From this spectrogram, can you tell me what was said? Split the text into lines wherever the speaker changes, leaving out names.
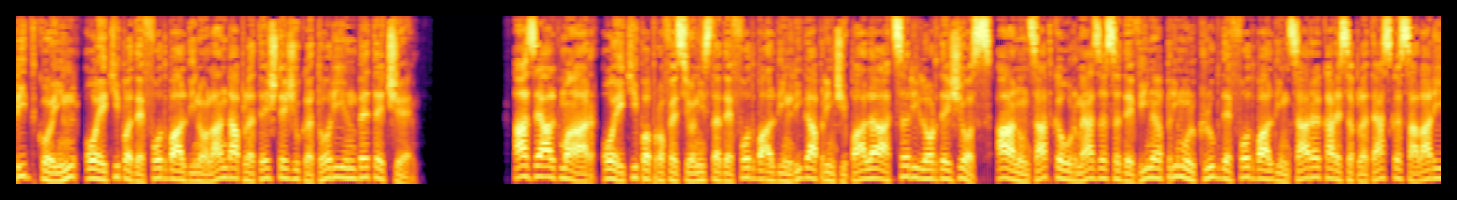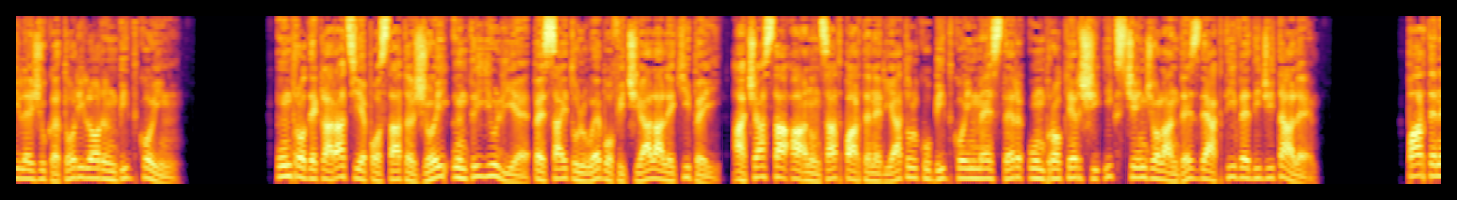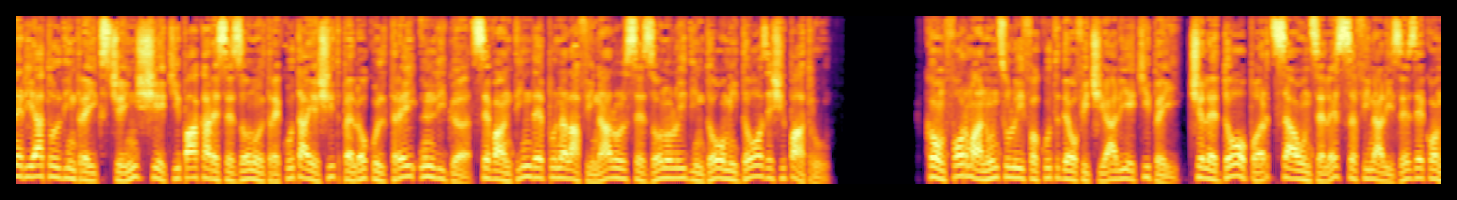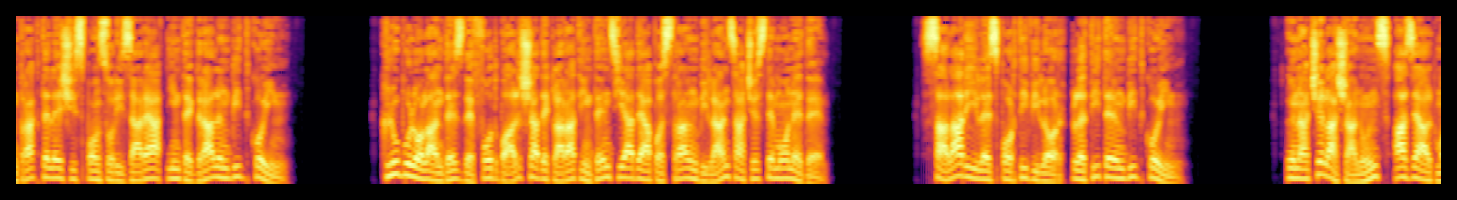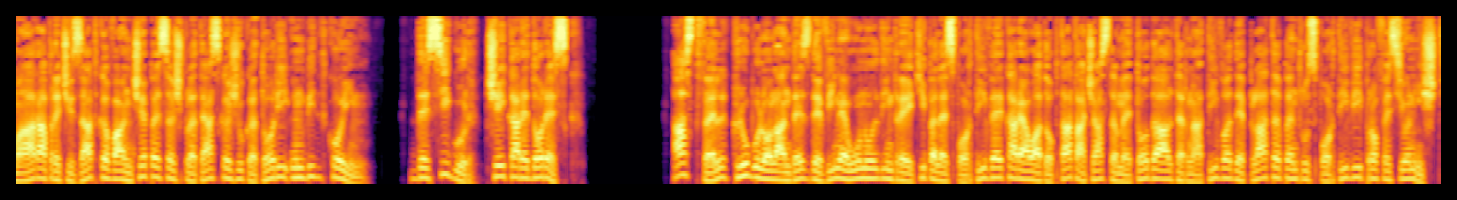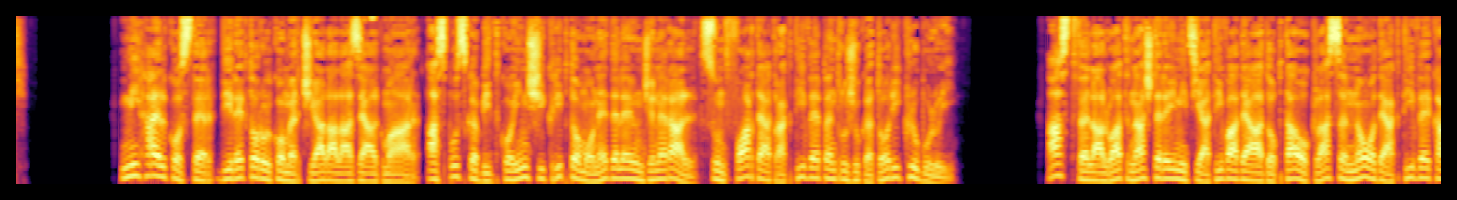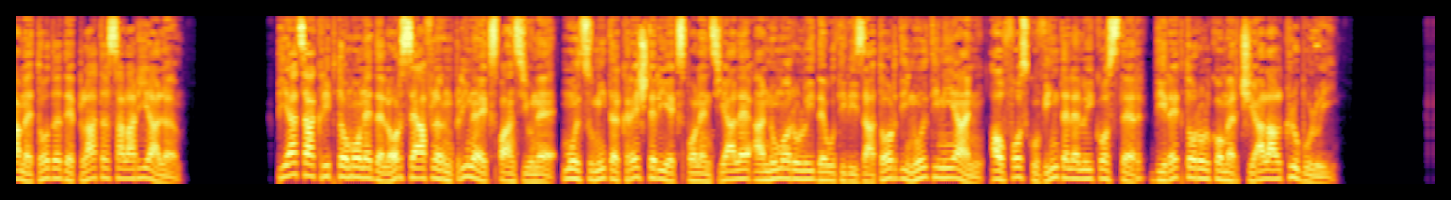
Bitcoin, o echipă de fotbal din Olanda plătește jucătorii în BTC. AZ Alkmaar, o echipă profesionistă de fotbal din liga principală a țărilor de jos, a anunțat că urmează să devină primul club de fotbal din țară care să plătească salariile jucătorilor în Bitcoin. Într-o declarație postată joi, 1 iulie, pe site-ul web oficial al echipei, aceasta a anunțat parteneriatul cu Bitcoin Master, un broker și exchange olandez de active digitale. Parteneriatul dintre Exchange și echipa care sezonul trecut a ieșit pe locul 3 în ligă se va întinde până la finalul sezonului din 2024. Conform anunțului făcut de oficialii echipei, cele două părți s-au înțeles să finalizeze contractele și sponsorizarea integral în Bitcoin. Clubul olandez de fotbal și-a declarat intenția de a păstra în bilanț aceste monede. Salariile sportivilor plătite în Bitcoin în același anunț, Aze Alkmaar a precizat că va începe să-și plătească jucătorii în Bitcoin. Desigur, cei care doresc. Astfel, clubul olandez devine unul dintre echipele sportive care au adoptat această metodă alternativă de plată pentru sportivii profesioniști. Mihail Coster, directorul comercial al Aze Alkmaar, a spus că Bitcoin și criptomonedele în general sunt foarte atractive pentru jucătorii clubului. Astfel a luat naștere inițiativa de a adopta o clasă nouă de active ca metodă de plată salarială. Piața criptomonedelor se află în plină expansiune, mulțumită creșterii exponențiale a numărului de utilizatori din ultimii ani, au fost cuvintele lui Coster, directorul comercial al clubului.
